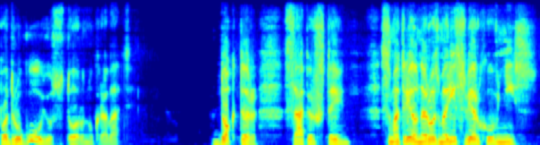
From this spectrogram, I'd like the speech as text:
по другую сторону кровати. Доктор Саперштейн смотрел на Розмари сверху вниз —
